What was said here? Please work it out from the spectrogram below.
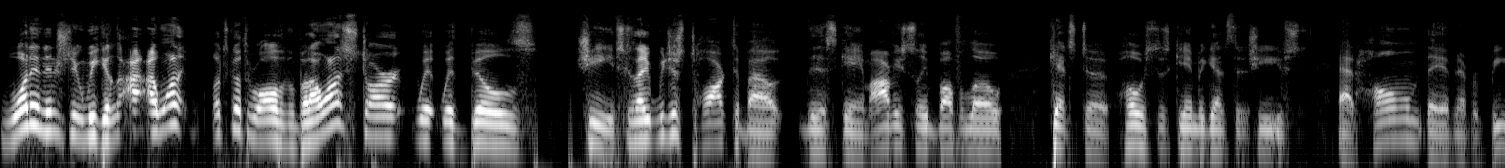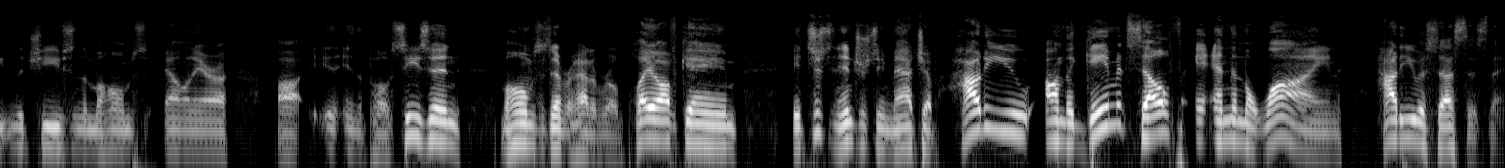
what an interesting weekend. I, I want let's go through all of them, but I want to start with with Bills Chiefs because we just talked about this game. Obviously, Buffalo gets to host this game against the Chiefs at home. They have never beaten the Chiefs in the Mahomes Allen era uh, in, in the postseason. Mahomes has never had a real playoff game. It's just an interesting matchup. How do you on the game itself and then the line? How do you assess this thing?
